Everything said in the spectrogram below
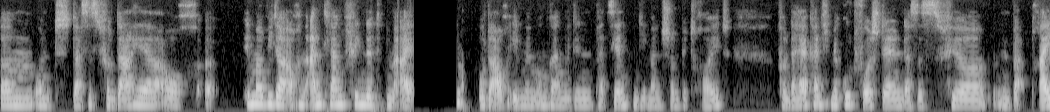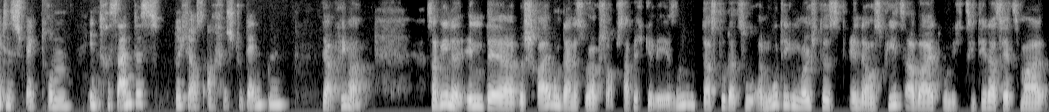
Ähm, und dass es von daher auch äh, immer wieder auch einen Anklang findet im Eigen oder auch eben im Umgang mit den Patienten, die man schon betreut. Von daher kann ich mir gut vorstellen, dass es für ein breites Spektrum interessant ist, durchaus auch für Studenten. Ja, prima. Sabine, in der Beschreibung deines Workshops habe ich gelesen, dass du dazu ermutigen möchtest, in der Hospizarbeit, und ich zitiere das jetzt mal,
